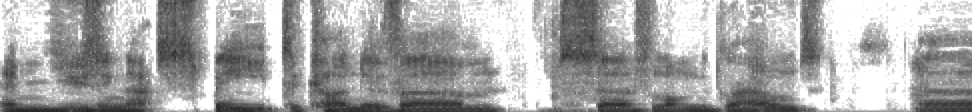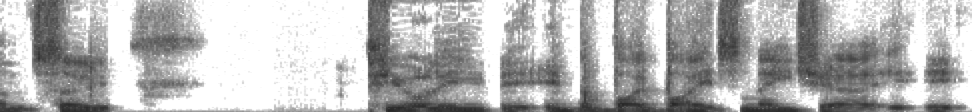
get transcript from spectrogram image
and using that speed to kind of um, surf along the ground. Um, so purely it, by by its nature, it, it,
